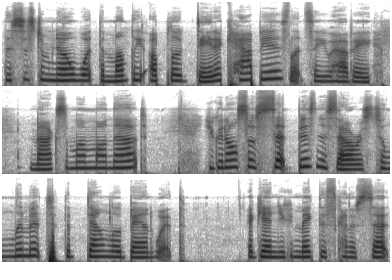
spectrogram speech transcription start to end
the system know what the monthly upload data cap is. Let's say you have a maximum on that. You can also set business hours to limit the download bandwidth. Again, you can make this kind of set.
